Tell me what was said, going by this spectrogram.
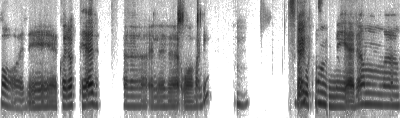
varig karakter eh, eller eh, og verdi. Så Jeg har gjort noe mer enn eh,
